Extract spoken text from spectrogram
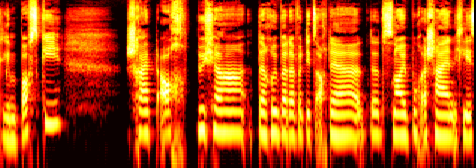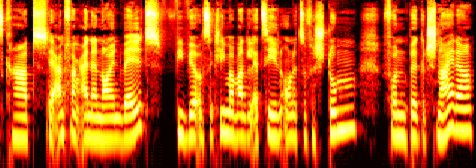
Glimbowski schreibt auch Bücher darüber. Da wird jetzt auch der, das neue Buch erscheinen. Ich lese gerade Der Anfang einer neuen Welt, wie wir uns den Klimawandel erzählen, ohne zu verstummen, von Birgit Schneider.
